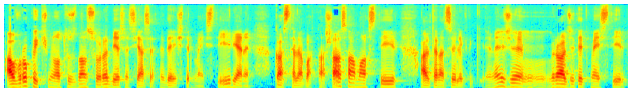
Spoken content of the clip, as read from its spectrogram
Avropa 2030-dan sonra deyəsən siyasətini dəyişdirmək istəyir. Yəni qaz tələbatını aşağı salmaq istəyir, alternativ elektrik enerjiyə müraciət etmək istəyir.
